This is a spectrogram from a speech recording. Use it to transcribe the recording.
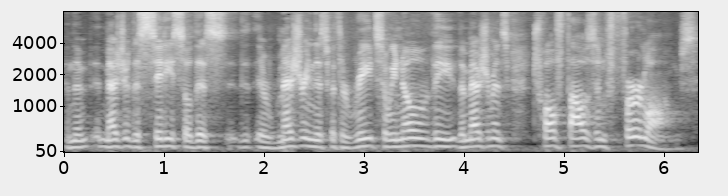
And they measure the city. So this, they're measuring this with a reed. So we know the, the measurements 12,000 furlongs.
